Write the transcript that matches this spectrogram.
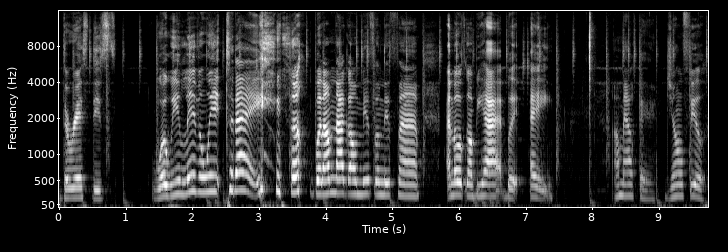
the rest is what we're living with today. but I'm not gonna miss them this time. I know it's gonna be hot, but hey, I'm out there. June 5th.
